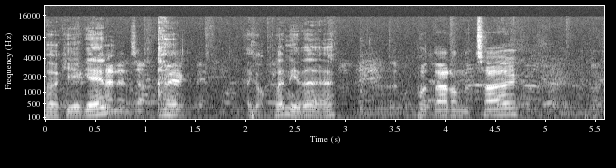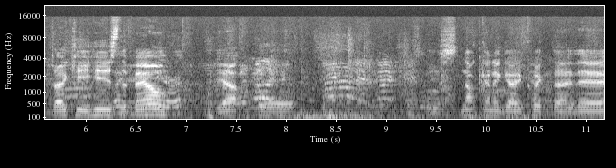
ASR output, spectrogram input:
Perky again. Cannons up quick. They got plenty there. Put that on the toe. Doki hears the bell. Yep. Uh, He's not going to go quick though there.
